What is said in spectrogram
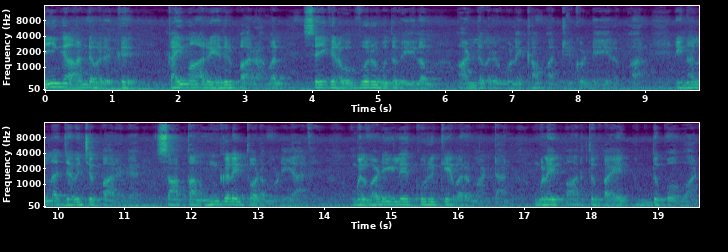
நீங்கள் ஆண்டவருக்கு கைமாறு எதிர்பாராமல் செய்கிற ஒவ்வொரு உதவியிலும் ஆண்டவர் உங்களை காப்பாற்றி கொண்டே இருப்பார். நீ நல்லா ஜெபிச்சு பாருங்க. சாத்தான் உங்களை தொட முடியாது. உங்கள் வழியிலே குறுக்கே வர மாட்டான் உங்களை பார்த்து பயந்து போவான்.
